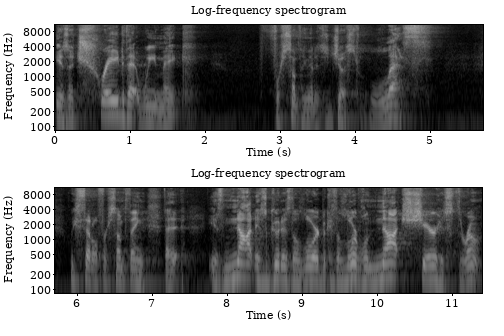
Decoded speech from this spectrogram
is a trade that we make for something that is just less. We settle for something that is not as good as the Lord because the Lord will not share his throne.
